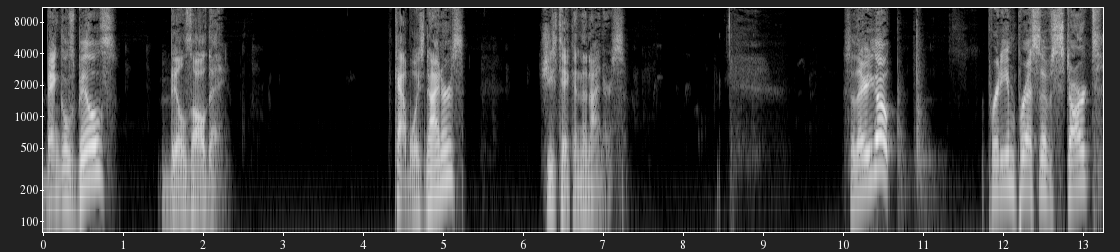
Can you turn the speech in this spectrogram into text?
Bengals Bills, Bills all day. Cowboys Niners, she's taking the Niners. So there you go. Pretty impressive start.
